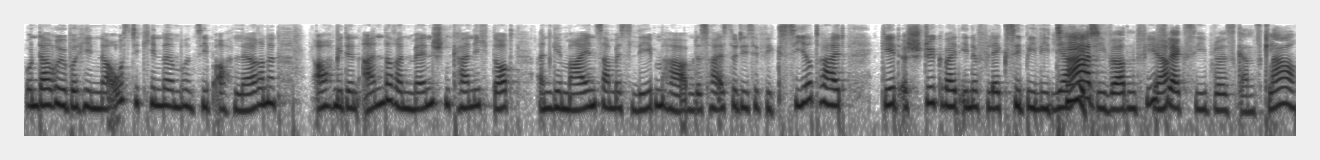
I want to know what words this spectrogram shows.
Und darüber hinaus die Kinder im Prinzip auch lernen, auch mit den anderen Menschen kann ich dort ein gemeinsames Leben haben. Das heißt, so diese Fixiertheit geht ein Stück weit in eine Flexibilität. Ja, die werden viel Ja. flexibler, ist ganz klar.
